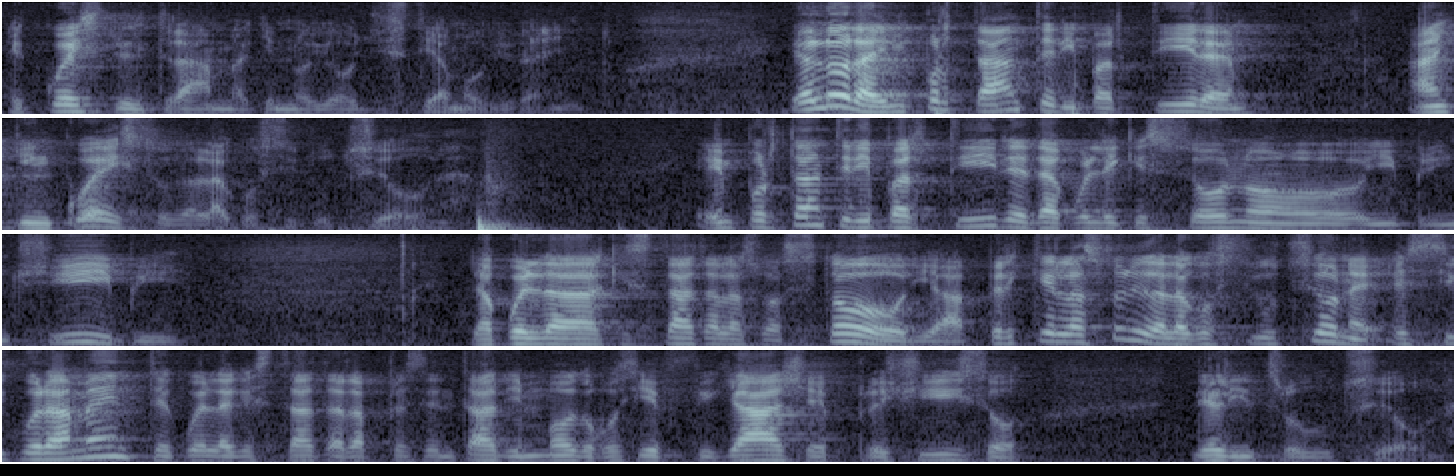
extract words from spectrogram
E questo è il dramma che noi oggi stiamo vivendo. E allora è importante ripartire anche in questo dalla Costituzione è importante ripartire da quelli che sono i principi, da quella che è stata la sua storia, perché la storia della Costituzione è sicuramente quella che è stata rappresentata in modo così efficace e preciso nell'introduzione.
